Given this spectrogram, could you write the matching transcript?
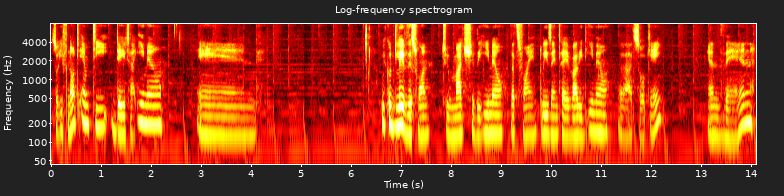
So if not empty data email and we could leave this one to match the email. That's fine. Please enter a valid email. That's okay and then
